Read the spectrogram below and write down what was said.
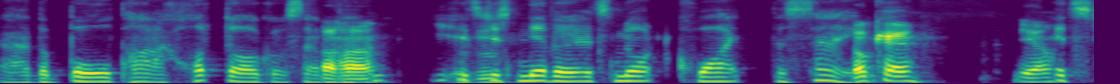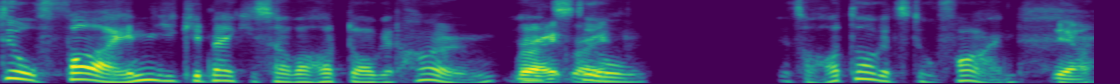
uh, the ballpark hot dog or something. y- It's mhm. just never. It's not quite the same. Okay. Yeah. it's still fine. You could make yourself a hot dog at home. Right, right. It's still, it's a hot dog. It's still fine. Yeah.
